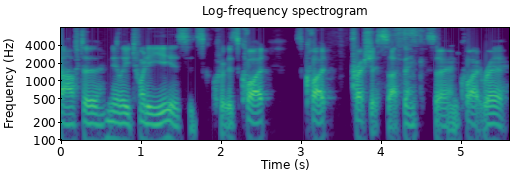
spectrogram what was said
after nearly 20 years. It's it's quite it's quite precious, I think, so and quite rare.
